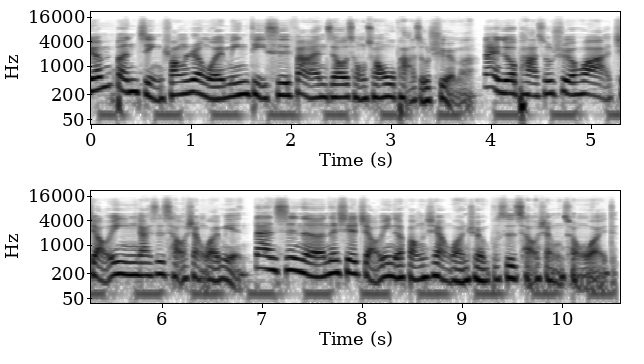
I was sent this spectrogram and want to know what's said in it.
原本警方认为 Mindy 是犯案之后从窗户爬出去了嘛？那你如果爬出去的话，脚印应该是朝向外面。但是呢，那些脚印的方向完全不是朝向窗外的，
